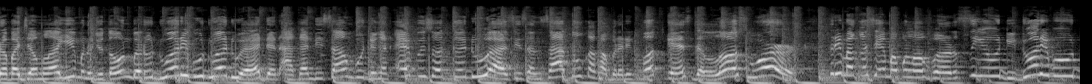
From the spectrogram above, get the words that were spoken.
beberapa jam lagi menuju tahun baru 2022 dan akan disambut dengan episode kedua season 1 Kakak Beradik Podcast The Lost World. Terima kasih Emma Lover, see you di 2022.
